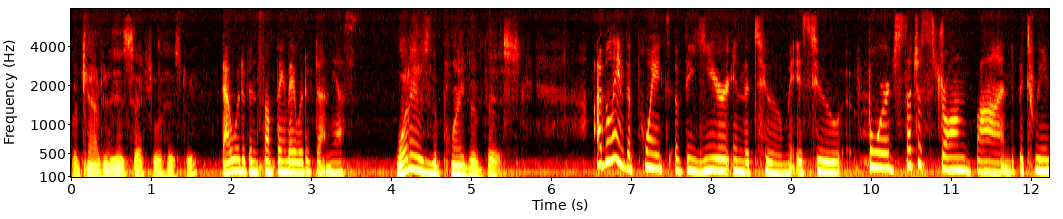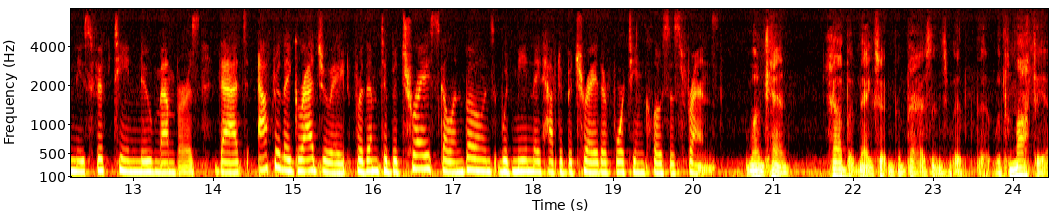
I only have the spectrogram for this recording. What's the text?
recounted his sexual history. That would have been something they would have done, yes. What is the point of this? I believe the point of the year in the tomb is to forge such a strong bond between these 15 new members that after they graduate, for them to betray Skull and Bones would mean they'd have to betray their 14 closest friends. One can't help but make certain comparisons with uh, with the mafia,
